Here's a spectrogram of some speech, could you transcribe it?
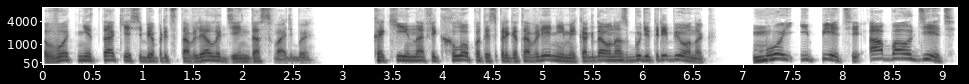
Вот не так я себе представляла день до свадьбы. Какие нафиг хлопоты с приготовлениями, когда у нас будет ребенок? Мой и Пети, обалдеть!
